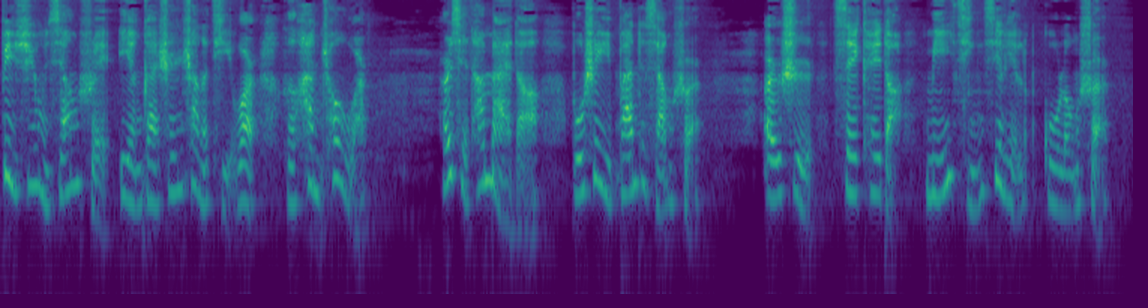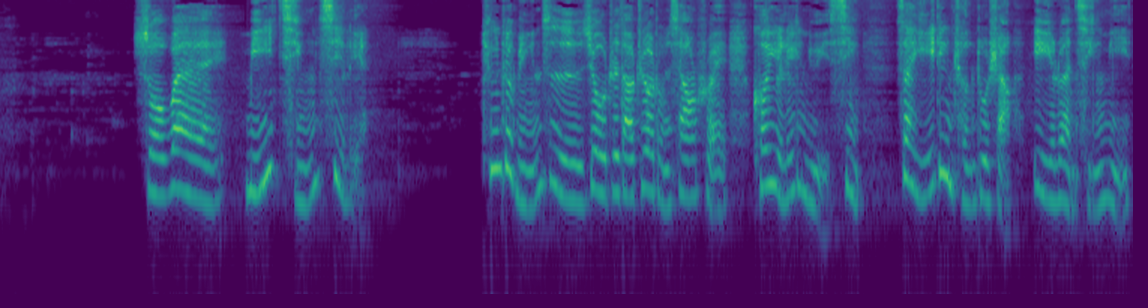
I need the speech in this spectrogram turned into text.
必须用香水掩盖身上的体味和汗臭味。而且他买的不是一般的香水，而是 C.K. 的迷情系列古龙水。所谓迷情系列，听这名字就知道这种香水可以令女性。在一定程度上意乱情迷，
